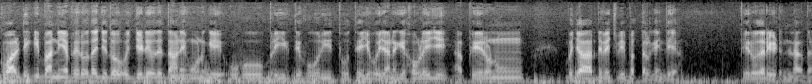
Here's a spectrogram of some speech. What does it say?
ਕੁਆਲਿਟੀ ਕੀ ਬਣਨੀ ਆ, ਫਿਰ ਉਹਦਾ ਜਦੋਂ ਉਹ ਜਿਹੜੇ ਉਹਦੇ ਦਾਣੇ ਹੋਣਗੇ, ਉਹ ਬਰੀਕ ਤੇ ਹੋਰ ਹੀ ਥੋਥੇ ਜਿਹੇ ਹੋ ਜਾਣਗੇ, ਹੌਲੇ ਜੇ ਆ ਫਿਰ ਉਹਨੂੰ ਬਾਜ਼ਾਰ ਦੇ ਵਿੱਚ ਵੀ ਪੱਤਲ ਕਹਿੰਦੇ ਆ। ਫਿਰ ਉਹਦਾ ਰੇਟ ਨਹੀਂ ਲੱਗਦਾ।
